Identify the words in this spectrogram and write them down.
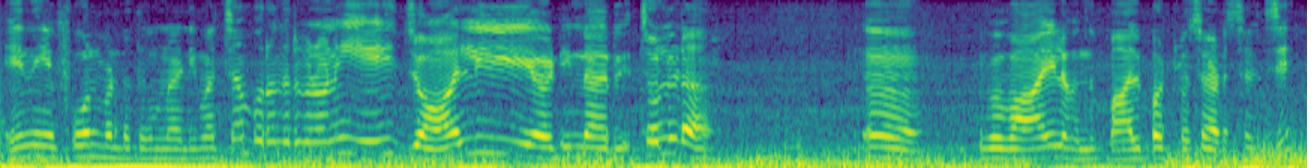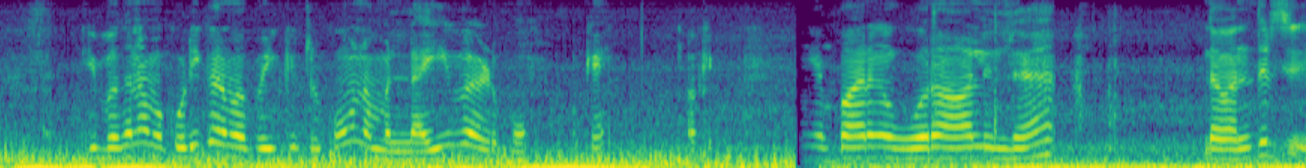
என்னைய ஃபோன் பண்ணுறதுக்கு முன்னாடி? மச்சான் பிறந்திருக்கணும்னு ஏய் ஜாலி அப்படின்னாரு. சொல்லுடா. ம் இப்போ வாயில் வந்து பால் பாட்டில் வச்சு அடைச்சிருச்சு. இப்போ தான் நம்ம கொடிக்கரம்பை போய்கிட்டு இருக்கோம். நம்ம லைவாக எடுப்போம். ஓகே ஓகே நீங்கள் பாருங்கள் ஒரு ஆள் இல்லை. இந்த வந்துருச்சு.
